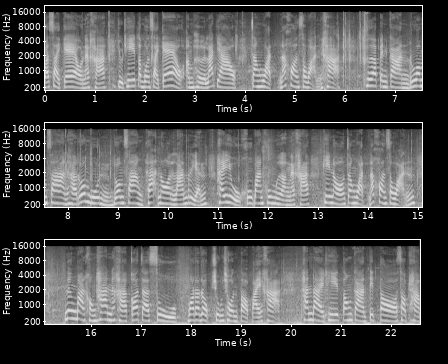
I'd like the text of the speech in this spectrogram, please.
วัดสายแก้วนะคะ อยู่ที่ตำบลสายแก้วอำเภอลาดยาว จังหวัดนครสวรรค์ค่ะเพื่อเป็นการร่วมสร้างนะคะร่วมบุญร่วมสร้างพระนอนล้านเหรียญให้อยู่คู่บ้านคู่เมืองนะคะ พี่น้องจังหวัดนครสวรรค์หนึ่งบาทของท่านนะคะ ก็จะสู่มรดกชุมชนต่อไปค่ะ ท่านใดที่ต้องการติดต่อสอบถาม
